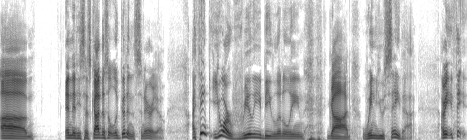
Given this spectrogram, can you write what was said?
Um, and then he says, God doesn't look good in this scenario. I think you are really belittling God when you say that. I mean, th-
